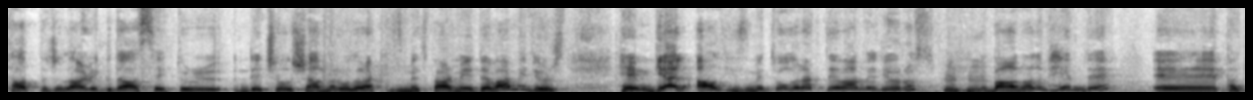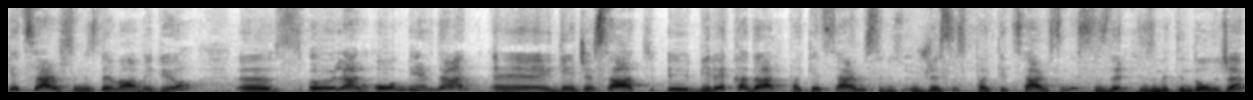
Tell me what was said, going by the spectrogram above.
tatlıcılar ve gıda sektöründe çalışanlar olarak hizmet vermeye devam ediyoruz. Hem gel al hizmeti olarak devam ediyoruz Banu Hanım hem de e, paket servisimiz devam ediyor. Ee, öğlen 11'den e, gece saat e, 1'e kadar paket servisimiz, ücretsiz paket servisimiz sizlerin hizmetinde olacak.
